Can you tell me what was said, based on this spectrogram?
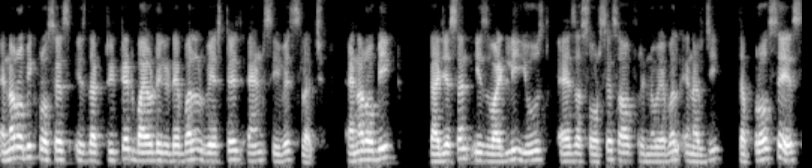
Anaerobic process is the treated biodegradable wastage and sewage sludge. Anaerobic digestion is widely used as a sources of renewable energy. The process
